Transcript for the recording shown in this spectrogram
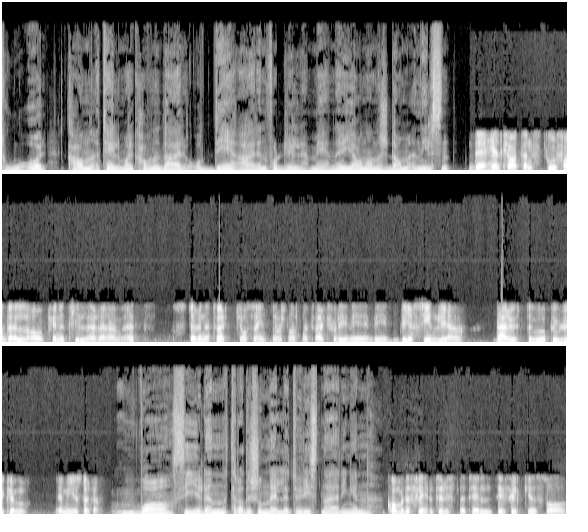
to år kan Telemark havne der, og det er en fordel, mener Jan Anders Dam Nilsen. Det er helt klart en stor fordel å kunne tilhøre et større nettverk, også internasjonalt nettverk, fordi vi, vi blir synlige der ute hvor publikum er mye større. Hva sier den tradisjonelle turistnæringen? Kommer det flere turister til, til fylket, så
